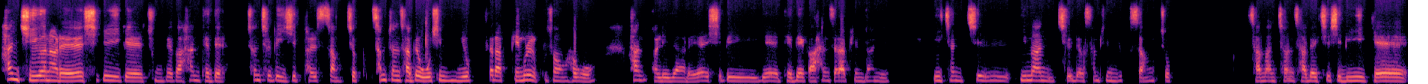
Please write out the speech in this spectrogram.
한 지휘관 아래에 12개 중대가 한 대대 1728상 즉 3456 세라핌을 구성하고 한 관리자 아래에 12개 대대가 한 세라핌단이 2007 2736상 즉 41,472개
